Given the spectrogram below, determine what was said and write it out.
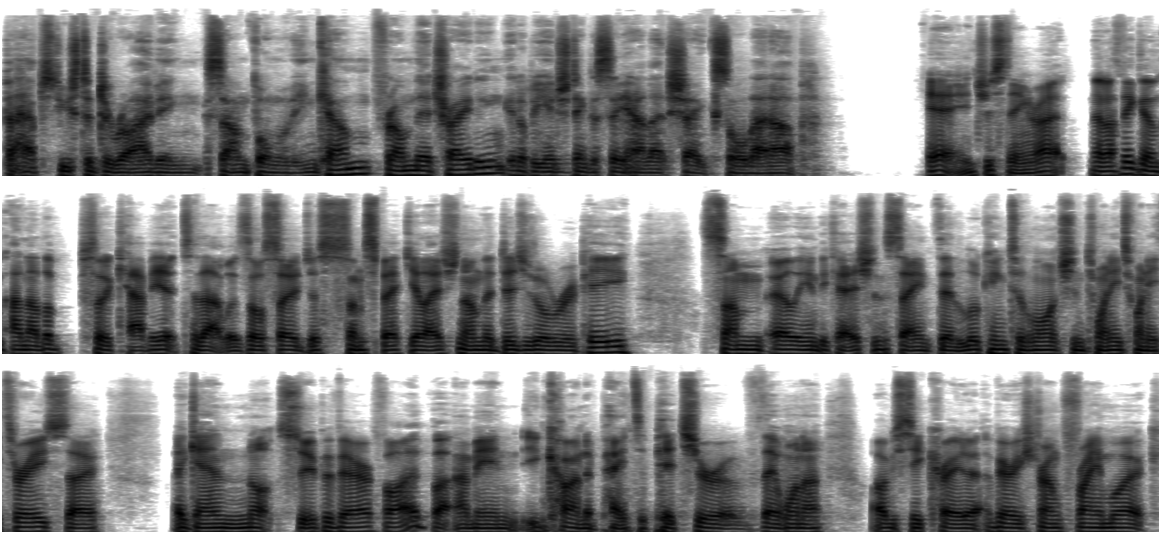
perhaps used to deriving some form of income from their trading, it'll be hmm. interesting to see how that shakes all that up. Yeah, interesting, right? And I think another sort of caveat to that was also just some speculation on the digital rupee, some early indications saying they're looking to launch in 2023. So again, not super verified, but I mean, it kind of paints a picture of they want to obviously create a, a, very strong framework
